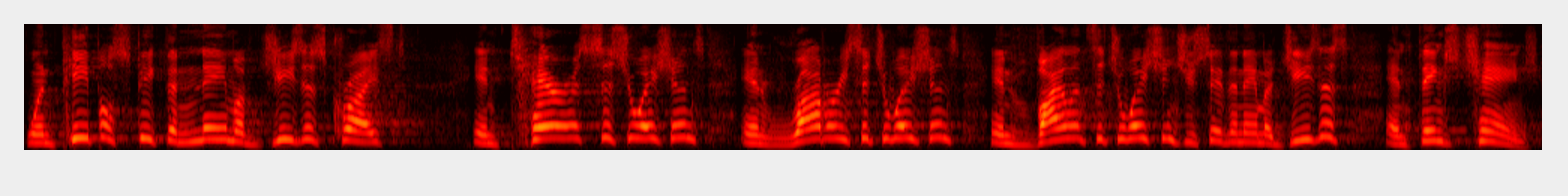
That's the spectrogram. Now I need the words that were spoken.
When people speak the name of Jesus Christ, In terrorist situations, in robbery situations, in violent situations, you say the name of Jesus and things change.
